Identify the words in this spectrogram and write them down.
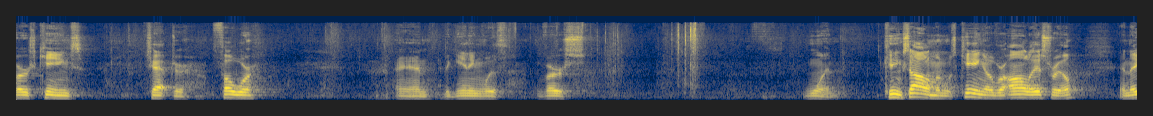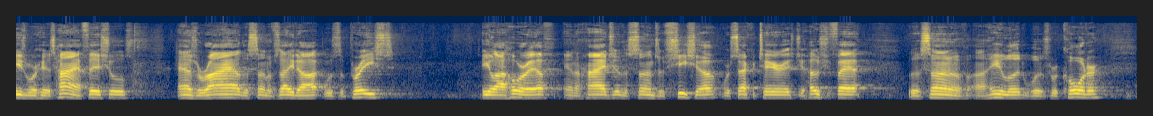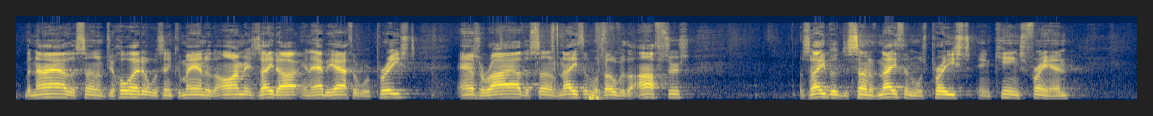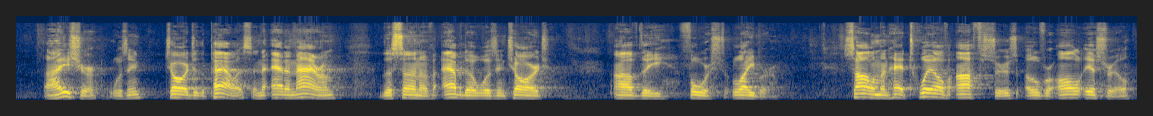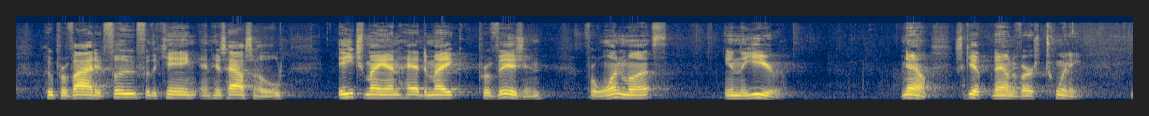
1 Kings chapter 4 and beginning with verse 1. King Solomon was king over all Israel, and these were his high officials. Azariah, the son of Zadok, was the priest. Elihoreph and Ahijah, the sons of Shisha, were secretaries. Jehoshaphat, the son of Ahilud, was recorder. Benaiah, the son of Jehoiada, was in command of the army. Zadok and Abiathar were priests. Azariah, the son of Nathan, was over the officers. Zabud, the son of Nathan, was priest and king's friend. Ahishar was in charge of the palace, and Adoniram, the son of Abda, was in charge of the forced labor. Solomon had 12 officers over all Israel who provided food for the king and his household. Each man had to make provision for one month in the year. Now, skip down to verse 20.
